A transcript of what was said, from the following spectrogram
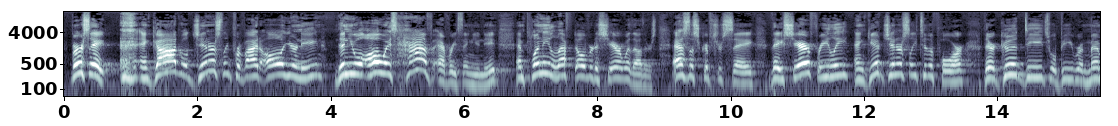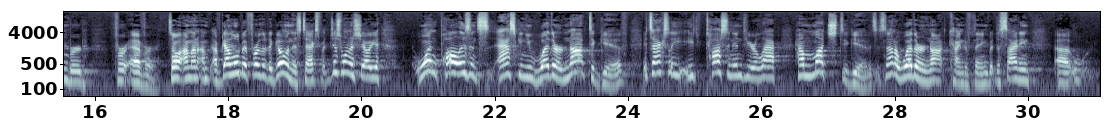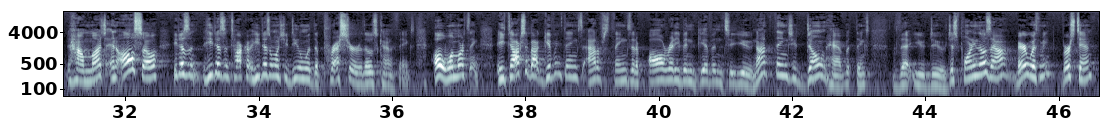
verse 8 And God will generously provide all your need. Then you will always have everything you need and plenty left over to share with others. As the scriptures say, they share freely and give generously to the poor. Their good deeds will be remembered forever. So i have got a little bit further to go in this text, but just want to show you one, Paul isn't asking you whether or not to give. It's actually he's tossing into your lap how much to give. It's, it's not a whether or not kind of thing, but deciding uh, how much. And also, he doesn't he doesn't talk. He doesn't want you dealing with the pressure or those kind of things. Oh, one more thing. He talks about giving things out of things that have already been given to you, not things you don't have, but things that you do. Just pointing those out. Bear with me. Verse ten.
